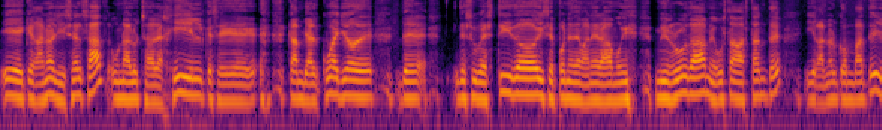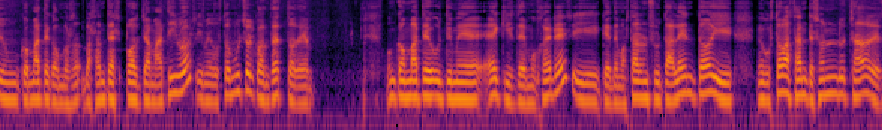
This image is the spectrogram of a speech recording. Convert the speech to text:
eh, que ganó Giselle Sad, una luchadora heel que se cambia el cuello de, de, de su vestido y se pone de manera muy, muy ruda, me gusta bastante, y ganó el combate y un combate con bas- bastantes spots llamativos y me gustó mucho el concepto de un combate Ultimate X de mujeres y que demostraron su talento y me gustó bastante. Son luchadores,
